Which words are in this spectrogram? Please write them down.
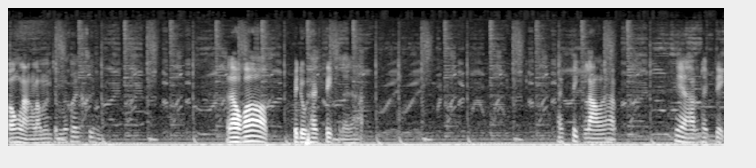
กองหลังเรามันจะไม่ค่อยขึ้น เราก็ไปดูแท็กติกเลยนะครับ แท็กติกเรานะครับ เนี่ยครับแท็กติก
